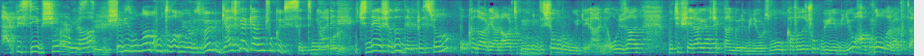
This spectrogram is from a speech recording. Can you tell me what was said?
herpes diye bir şey var Herpes ya. diye bir şey. Ve biz bundan kurtulamıyoruz. Böyle bir, gerçekten kendimi çok kötü hissettim. Yani Doğru. içinde yaşadığı depresyonu o kadar yani artık bu bir dışa vurumuydu yani. O yüzden bu tip şeyler gerçekten görebiliyoruz. Bu kafada çok büyüyebiliyor. Haklı olarak da.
